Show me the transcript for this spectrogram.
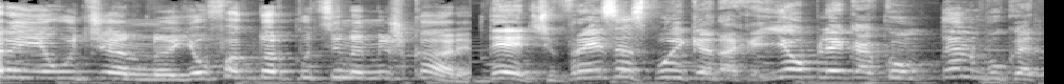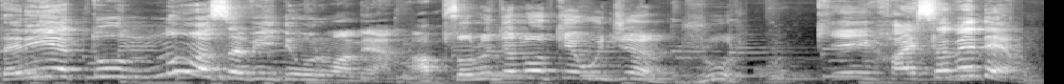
Îți pare, Eugen, eu fac doar puțină mișcare. Deci, vrei să spui că dacă eu plec acum în bucătărie, tu nu o să vii de urma mea? Absolut deloc, Eugen, jur. Ok, hai să vedem.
